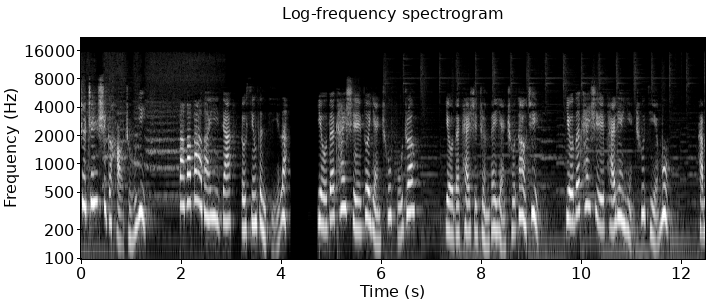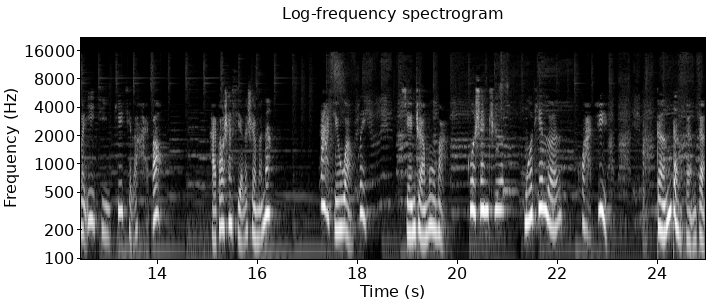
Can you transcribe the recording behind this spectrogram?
这真是个好主意。”巴巴爸爸一家都兴奋极了，有的开始做演出服装，有的开始准备演出道具，有的开始排练演出节目。他们一起贴起了海报，海报上写了什么呢？大型晚会、旋转木马、过山车、摩天轮、话剧，等等等等。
